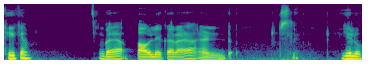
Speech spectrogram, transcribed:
ठीक है। गया, पाव लेकर आया एंड ये लो।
